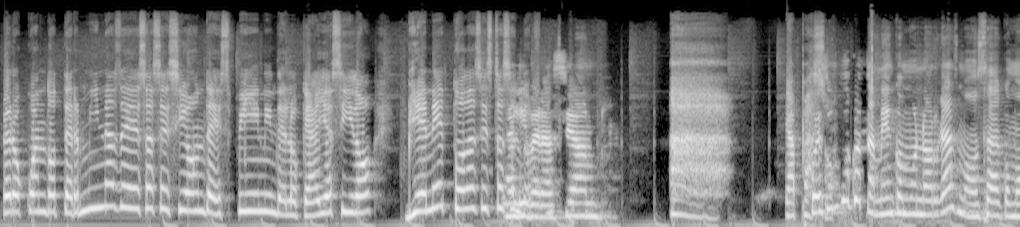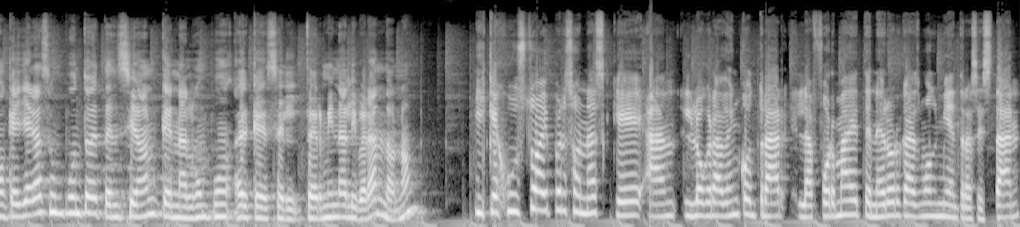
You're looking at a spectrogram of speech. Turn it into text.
pero cuando terminas de esa sesión de spinning, de lo que haya sido, viene todas estas... La liberación. Ah, ya pasó. Pues un poco también como un orgasmo, o sea, como que llegas a un punto de tensión que en algún punto, eh, que se termina liberando, ¿no? Y que justo hay personas que han logrado encontrar la forma de tener orgasmos mientras están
